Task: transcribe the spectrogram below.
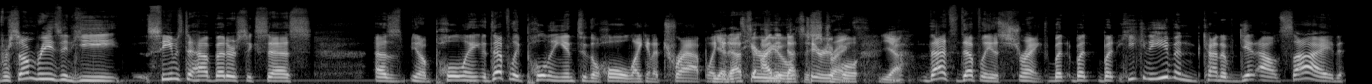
for some reason he seems to have better success as you know pulling definitely pulling into the hole like in a trap like yeah, an that's, interior, I think that's interior strength. Pull. Yeah, that's definitely his strength. But but but he can even kind of get outside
